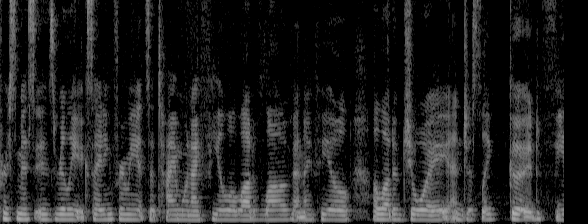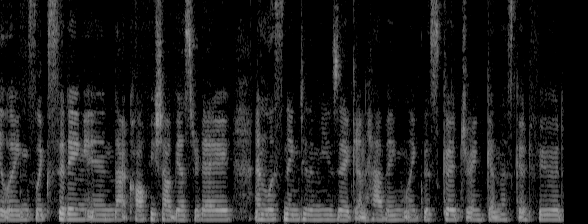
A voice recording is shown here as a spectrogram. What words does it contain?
Christmas is really exciting for me. It's a time when I feel a lot of love and I feel a lot of joy and just like good feelings like sitting in that coffee shop yesterday and listening to the music and having like this good drink and this good food.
